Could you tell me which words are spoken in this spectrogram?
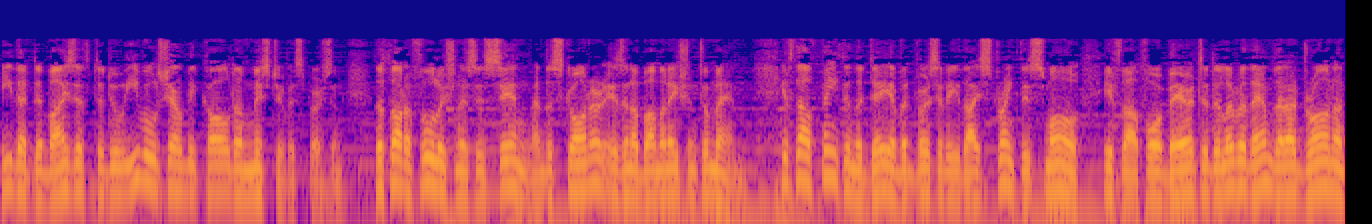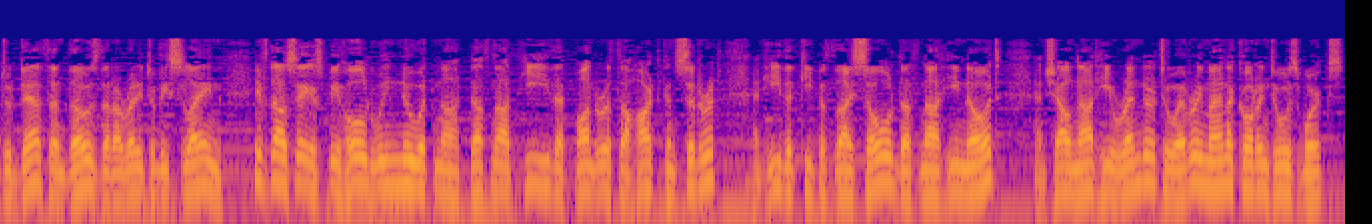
He that deviseth to do evil shall be called a mischievous person. The thought of foolishness is sin, and the scorner is an abomination to men. If thou faint in the day of adversity, thy strength is small. If thou forbear to deliver them that are drawn unto death, and those that are ready to be slain, if thou sayest, Behold, we knew it not, doth not he that pondereth the heart consider it? And he that keepeth thy soul, doth not he know it? And shall not he render to every man according to his works?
